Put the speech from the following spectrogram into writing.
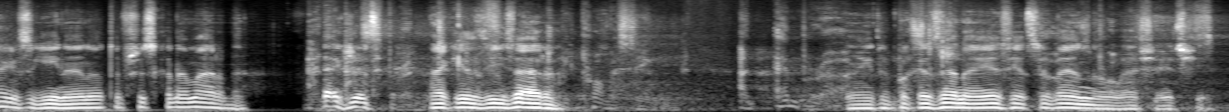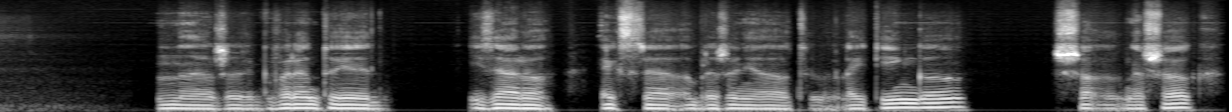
Jak zginę, no to wszystko na marne. Także tak jest i zero. Promising. An emperor No i tu pokazane jest, jacy będą właśnie ci. No, że gwarantuje Izaro ekstra obrażenia od lightingu, szo- na szok,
